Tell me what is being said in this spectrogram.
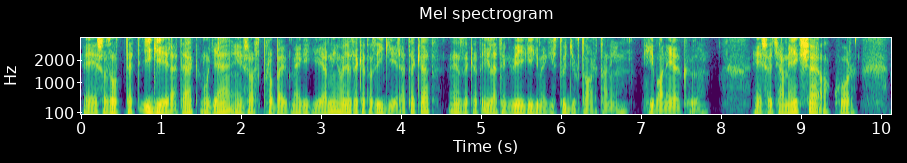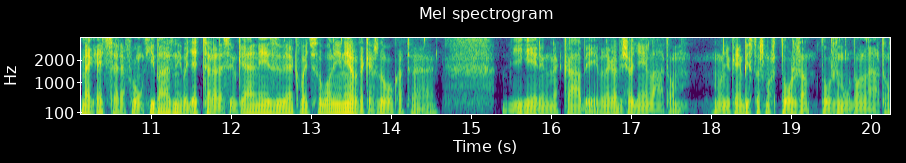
és az ott tett ígéretek, ugye, és azt próbáljuk megígérni, hogy ezeket az ígéreteket, ezeket életünk végig meg is tudjuk tartani, hiba nélkül. És hogyha mégse, akkor meg egyszerre fogunk hibázni, vagy egyszerre leszünk elnézőek, vagy szóval ilyen érdekes dolgokat eh, ígérünk meg kb. legalábbis, hogy én látom. Mondjuk én biztos most torzam, torz módon látom.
